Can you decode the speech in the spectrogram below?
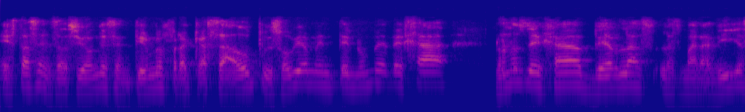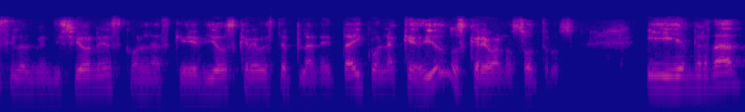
esta sensación de sentirme fracasado, pues obviamente no me deja no nos deja ver las, las maravillas y las bendiciones con las que Dios creó este planeta y con la que Dios nos creó a nosotros. Y en verdad,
